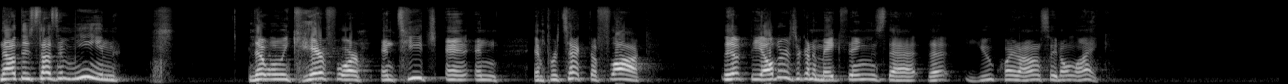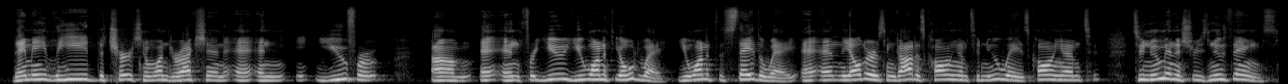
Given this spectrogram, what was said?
Now, this doesn't mean that when we care for and teach and, and, and protect the flock, the, the elders are going to make things that, that you, quite honestly, don't like. They may lead the church in one direction, and, and you, for um, and, and, for you, you want it the old way. You want it to stay the way. And, and the elders and God is calling them to new ways, calling them to, to new ministries, new things.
